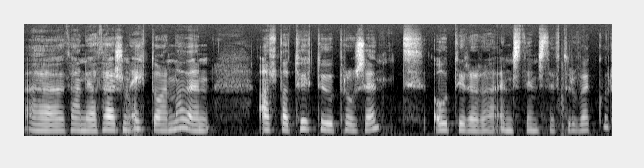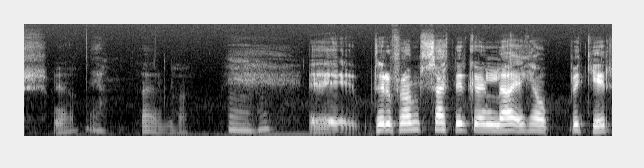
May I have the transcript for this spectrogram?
Uh, þannig að það er svona eitt og annað en alltaf 20% ódýrara en steinsteftur veggur. Já, Já. það er alveg það. Mm E, þeir eru framsættir greinilega hjá byggir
